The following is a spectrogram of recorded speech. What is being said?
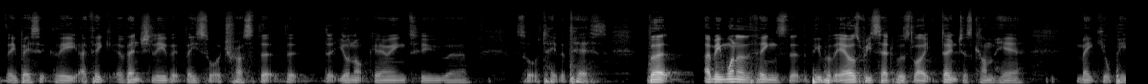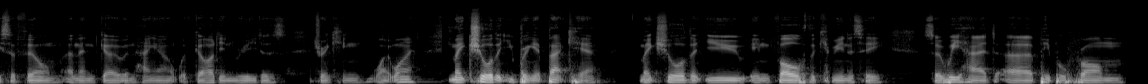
they basically, I think eventually that they sort of trust that, that, that you're not going to uh, sort of take the piss. But I mean, one of the things that the people at the Aylesbury said was like, don't just come here, make your piece of film, and then go and hang out with Guardian readers drinking white wine. Make sure that you bring it back here make sure that you involve the community. So we had uh, people from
